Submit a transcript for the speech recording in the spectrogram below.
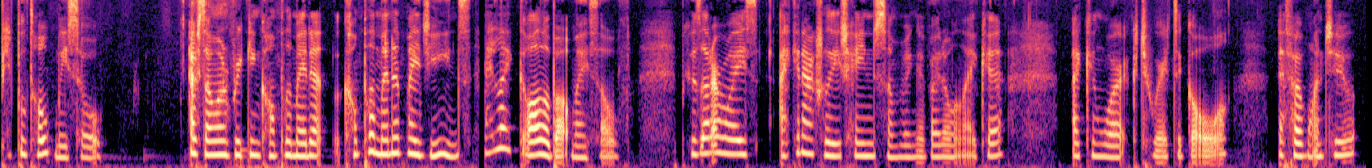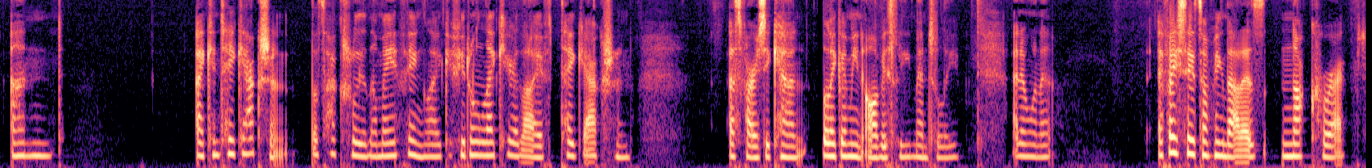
people told me so. If someone freaking complimented complimented my jeans. I like all about myself because otherwise I can actually change something if I don't like it. I can work towards a goal if I want to and I can take action. That's actually the main thing. Like if you don't like your life, take action as far as you can. Like I mean obviously mentally. I don't want to if I say something that is not correct,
